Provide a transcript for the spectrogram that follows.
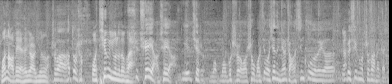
我脑袋也是有点晕了，是吧？多说我听晕了都快。缺缺氧缺氧，因为确实我我不吃了，我说我我现在已经找到新裤子那个跟新裤子吃饭的感觉。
